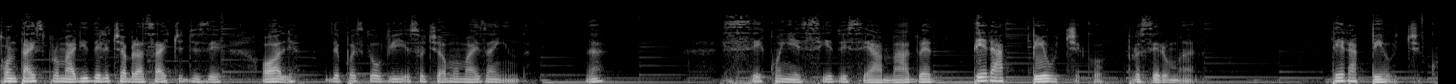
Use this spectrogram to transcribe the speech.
Contar isso pro marido, ele te abraçar e te dizer: Olha, depois que eu vi isso, eu te amo mais ainda. Né? Ser conhecido e ser amado é terapêutico para o ser humano. Terapêutico.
